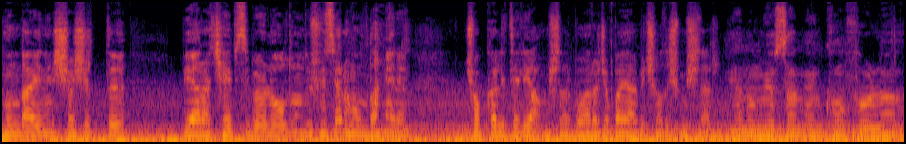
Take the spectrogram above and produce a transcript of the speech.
Hyundai'nin şaşırttığı bir araç. Hepsi böyle olduğunu düşünsene Hyundai'nin. Çok kaliteli yapmışlar. Bu araca bayağı bir çalışmışlar. Yanılmıyorsam en konforlu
